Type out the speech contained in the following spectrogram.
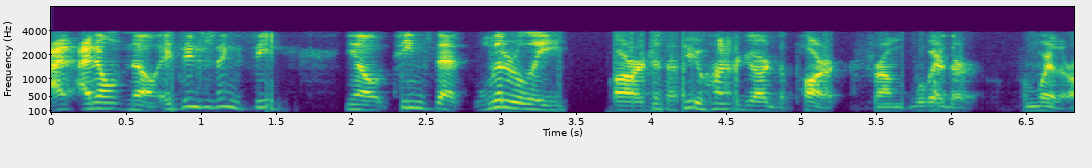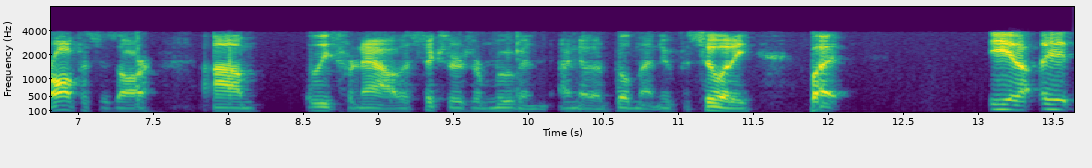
I, I don't know. It's interesting to see, you know, teams that literally are just a few hundred yards apart from where their from where their offices are. Um, at least for now, the Sixers are moving. I know they're building that new facility, but it it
